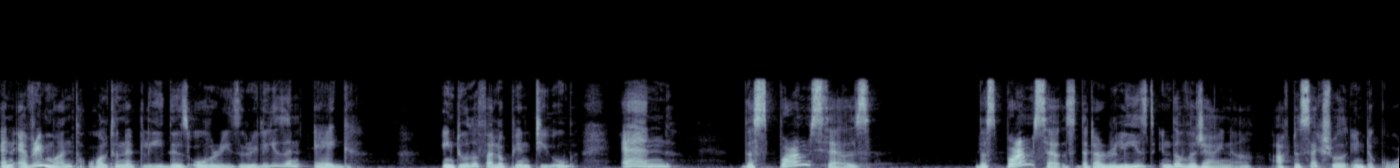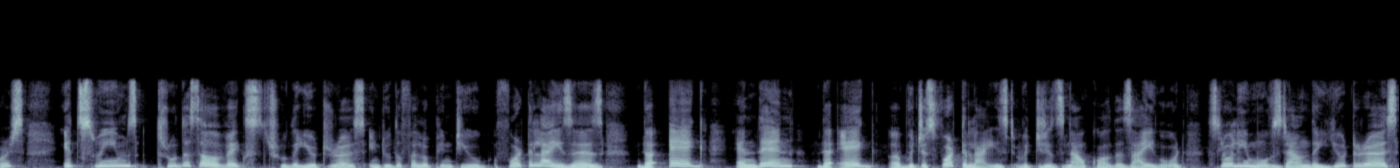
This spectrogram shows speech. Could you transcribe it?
And every month, alternately, these ovaries release an egg into the fallopian tube and the sperm cells the sperm cells that are released in the vagina after sexual intercourse, it swims through the cervix, through the uterus, into the fallopian tube, fertilizes the egg, and then the egg, uh, which is fertilized, which is now called the zygote, slowly moves down the uterus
